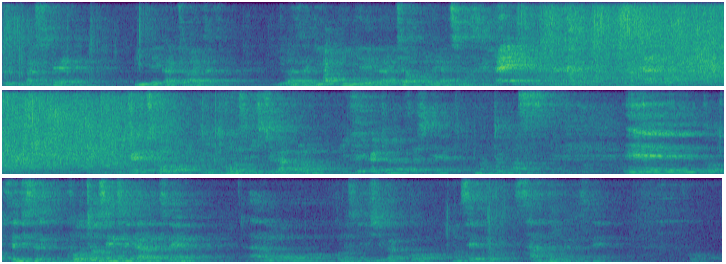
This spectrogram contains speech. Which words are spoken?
続きまして PTA 会長挨拶。岩崎 PTA 会長お願いします。現地高校本杉中学校の PTA 会長をやらさせてもらっております。えー、と先日校長先生からですねあのこの杉中学校の生徒3人がですねこ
